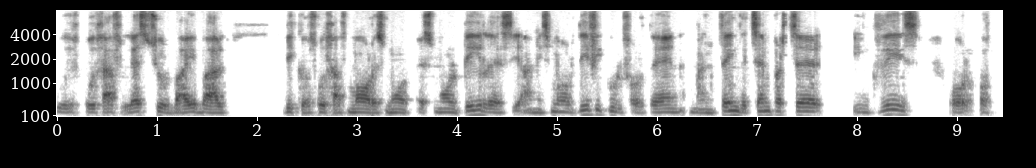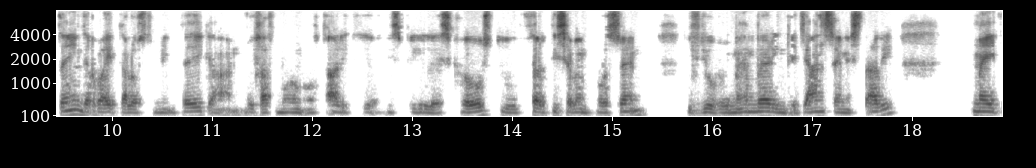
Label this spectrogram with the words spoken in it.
We, we have less survival because we have more small, small piglets and it's more difficult for them to maintain the temperature, increase or obtain the right colostrum intake and we have more mortality of these piglets close to 37%, if you remember in the Janssen study made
